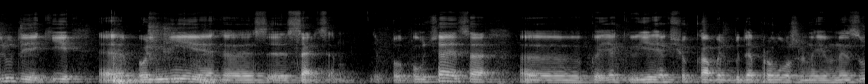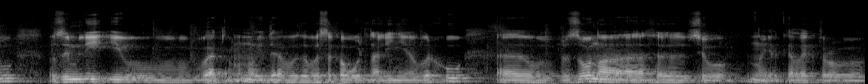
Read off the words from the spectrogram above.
люди, які е, больні е, серцем. Получається, е, якщо кабель буде проложений внизу в землі і в, этом, ну, йде високовольтна лінія вверху, зона цього, ну, як електро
